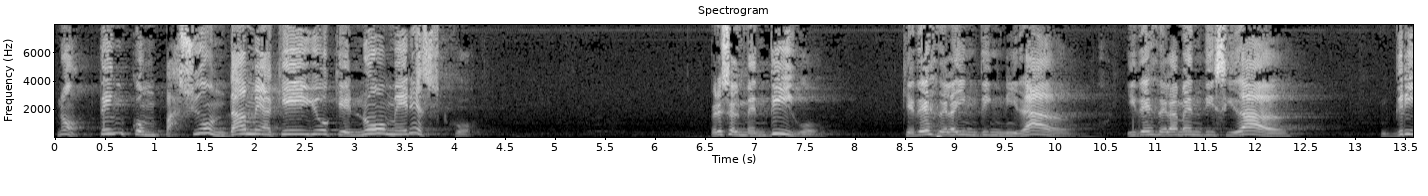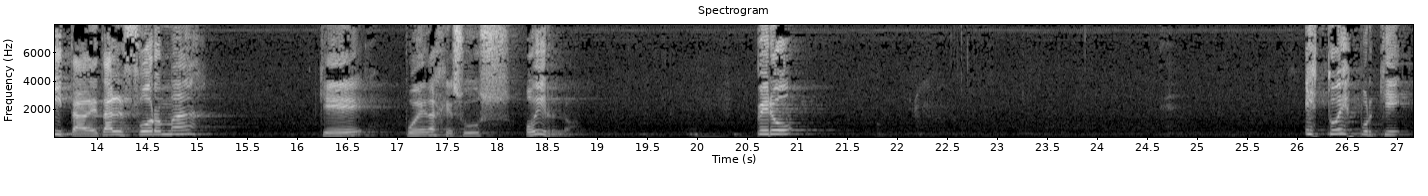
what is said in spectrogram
No, ten compasión, dame aquello que no merezco. Pero es el mendigo que desde la indignidad y desde la mendicidad grita de tal forma que pueda Jesús oírlo. Pero Esto es porque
